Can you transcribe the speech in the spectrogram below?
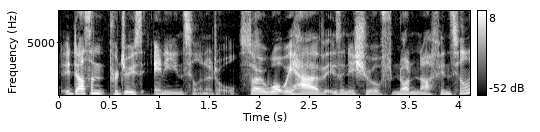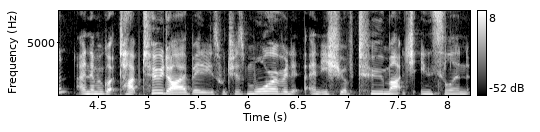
it doesn't produce any insulin at all. So what we have is an issue of not enough insulin. And then we've got type 2 diabetes, which is more of an, an issue of too much insulin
